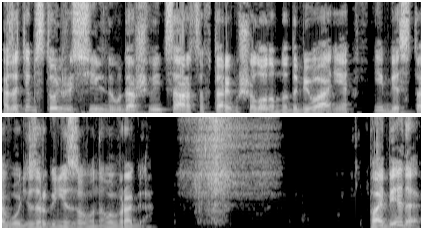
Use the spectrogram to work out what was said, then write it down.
а затем столь же сильный удар швейцарцев вторым эшелоном на добивание и без того дезорганизованного врага. Победа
